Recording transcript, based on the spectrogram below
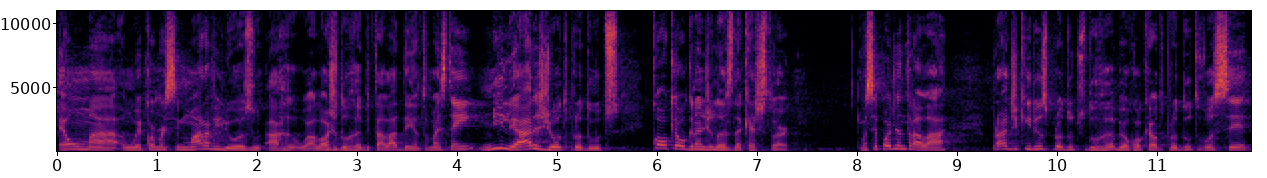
é uma, um e-commerce maravilhoso. A, a loja do Hub está lá dentro, mas tem milhares de outros produtos. Qual que é o grande lance da Cash Store? Você pode entrar lá para adquirir os produtos do Hub ou qualquer outro produto. Você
